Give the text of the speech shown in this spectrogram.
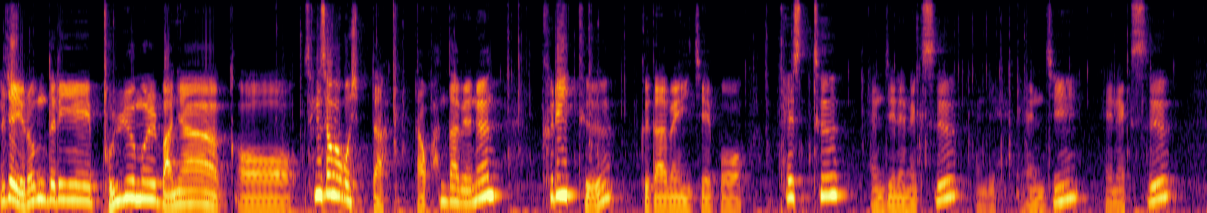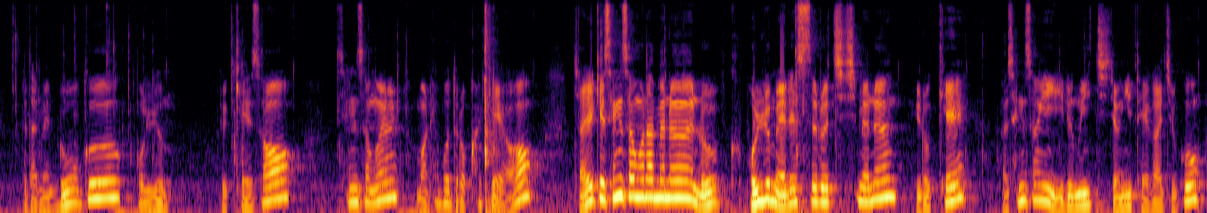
이제 여러분들이 볼륨을 만약 어, 생성하고 싶다 라고 한다면은 create 그 다음에 이제 뭐 테스트 nginx nginx 그 다음에 로그 볼륨 이렇게 해서 생성을 한번 해보도록 할게요. 자 이렇게 생성을 하면은 로, 그 볼륨 ls 를 치시면은 이렇게 생성의 이름이 지정이 돼 가지고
